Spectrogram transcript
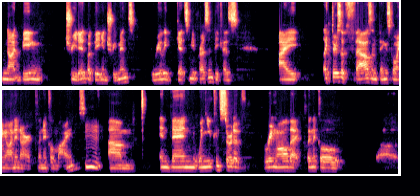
not being treated, but being in treatment really gets me present because I like there's a thousand things going on in our clinical minds. Mhm. Um, and then when you can sort of bring all that clinical, uh,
